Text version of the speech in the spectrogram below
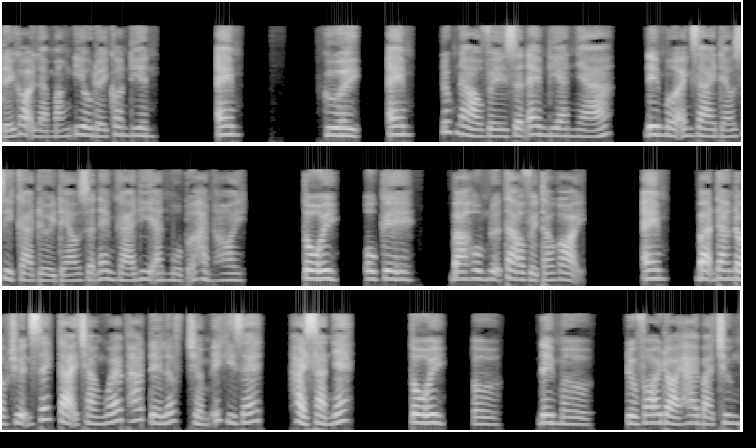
đấy gọi là mắng yêu đấy con điên. Em, cười, em, lúc nào về dẫn em đi ăn nhá. Dm mờ anh dài đéo gì cả đời đéo dẫn em gái đi ăn một bữa hẳn hoi. Tôi, ok, ba hôm nữa tao về tao gọi. Em, bạn đang đọc truyện sách tại trang web hdlove xyz hải sản nhé. Tôi ờ dm được voi đòi hai bà trưng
